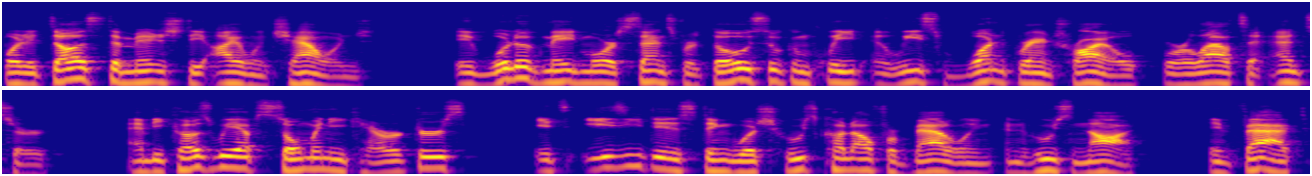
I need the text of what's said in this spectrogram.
but it does diminish the Island Challenge. It would have made more sense for those who complete at least one grand trial were allowed to enter, and because we have so many characters, it's easy to distinguish who's cut out for battling and who's not. In fact,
